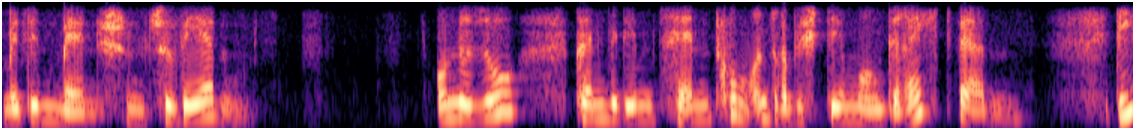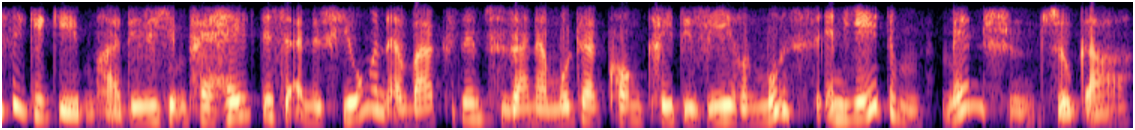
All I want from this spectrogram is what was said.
mit den Menschen zu werden. Und nur so können wir dem Zentrum unserer Bestimmung gerecht werden. Diese Gegebenheit, die sich im Verhältnis eines jungen Erwachsenen zu seiner Mutter konkretisieren muss, in jedem Menschen sogar,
